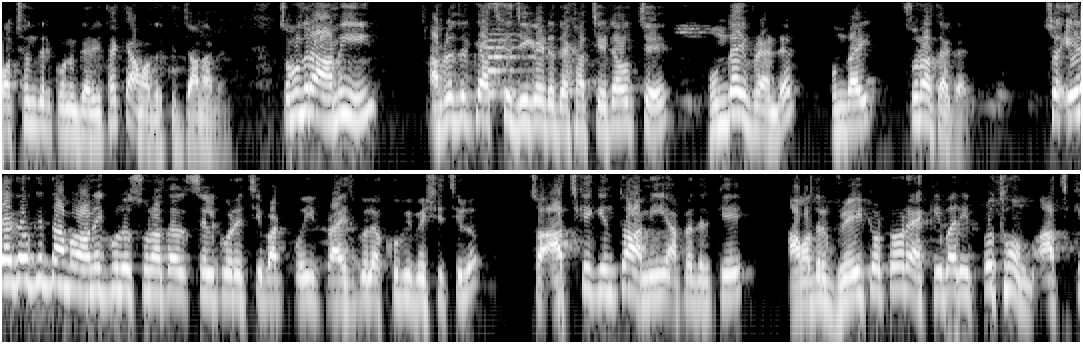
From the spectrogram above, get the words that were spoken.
পছন্দের কোনো গাড়ি থাকে আমাদেরকে জানাবেন। সো বন্ধুরা, আমি আপনাদেরকে আজকে যে গাড়িটা দেখাচ্ছি, এটা হচ্ছে হুন্দাই ব্র্যান্ডের হুন্দাই সোনাতা গাড়ি। সো এর আগেও কিন্তু আমরা অনেকগুলো সোনাতা সেল করেছি বাট ওই প্রাইসগুলো খুবই বেশি ছিল। সো আজকে কিন্তু আমি আপনাদেরকে আমাদের গ্রেট অটোর একেবারেই প্রথম আজকে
